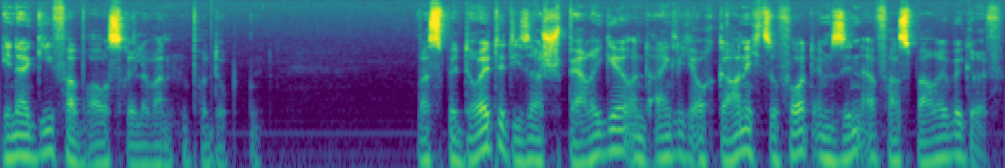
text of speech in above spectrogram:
energieverbrauchsrelevanten Produkten. Was bedeutet dieser sperrige und eigentlich auch gar nicht sofort im Sinn erfassbare Begriff?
